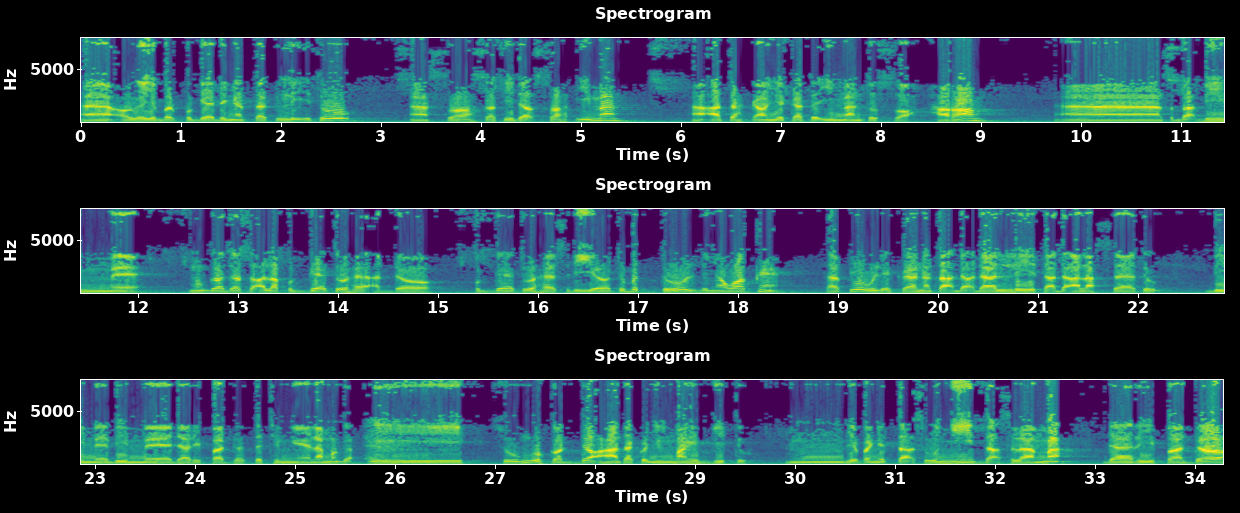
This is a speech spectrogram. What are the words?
Ha, Orang yang berpegang dengan taklid itu ha, Sah atau tidak sah iman. Ha, Atas kawan yang kata iman tu sah Haram. Ha, Sebab bimeh Moga ada seolah pegang Tuhan ada Pegang Tuhan sedia tu betul dengan wakil. Tapi oleh kerana tak ada dalil Tak ada alasan tu bime-bime daripada tercengang. Lama gak? Eh sungguh kau dak ha, takutnya mari begitu. Hmm, dia panggil tak sunyi tak selamat daripada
